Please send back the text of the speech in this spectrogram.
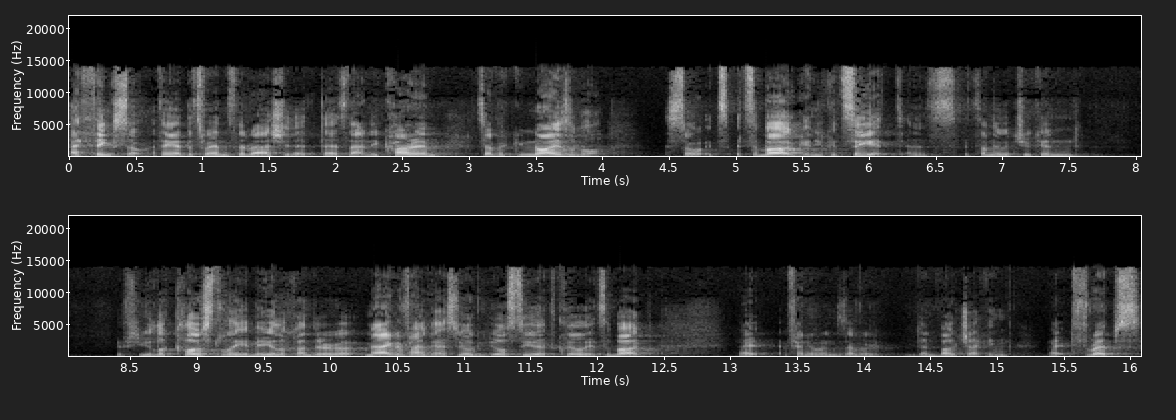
I think so. I think that's where I understood Rashi, that, that's not nikarim, it's not recognizable. So it's, it's a bug, and you could see it, and it's, it's something which you can, if you look closely, maybe you look under a magnifying glass, you'll, you'll see that clearly it's a bug. Right? If anyone's ever done bug checking, right? Thrips,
